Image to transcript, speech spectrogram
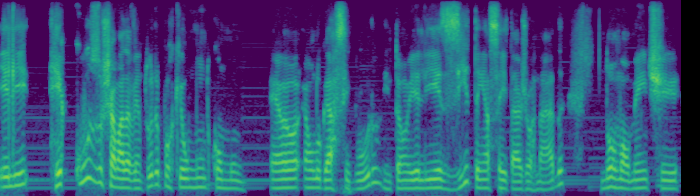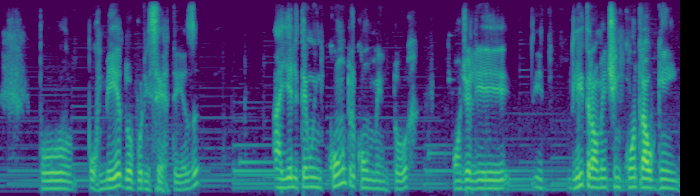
Ele recusa o chamado aventura porque o mundo comum é, é, um lugar seguro, então ele hesita em aceitar a jornada, normalmente por, por medo ou por incerteza. Aí ele tem um encontro com o mentor, onde ele literalmente encontra alguém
